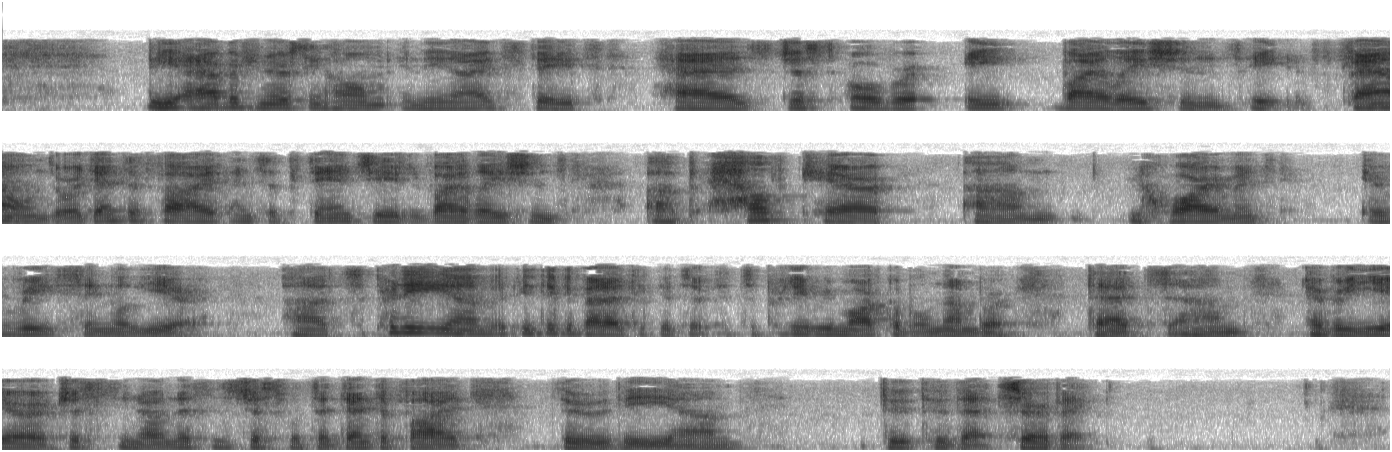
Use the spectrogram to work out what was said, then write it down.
the average nursing home in the United States has just over eight violations, eight found or identified and substantiated violations of health care um, requirements every single year. Uh, it's pretty, um, if you think about it, I think it's a, it's a pretty remarkable number that um, every year, just you know, and this is just what's identified through the um, through, through that survey.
